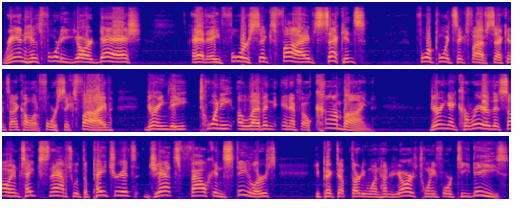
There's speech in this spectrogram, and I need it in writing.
ran his 40 yard dash at a 4.65 seconds, 4.65 seconds, I call it 4.65, during the 2011 NFL Combine. During a career that saw him take snaps with the Patriots, Jets, Falcons, Steelers, he picked up 3,100 yards, 24 TDs.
